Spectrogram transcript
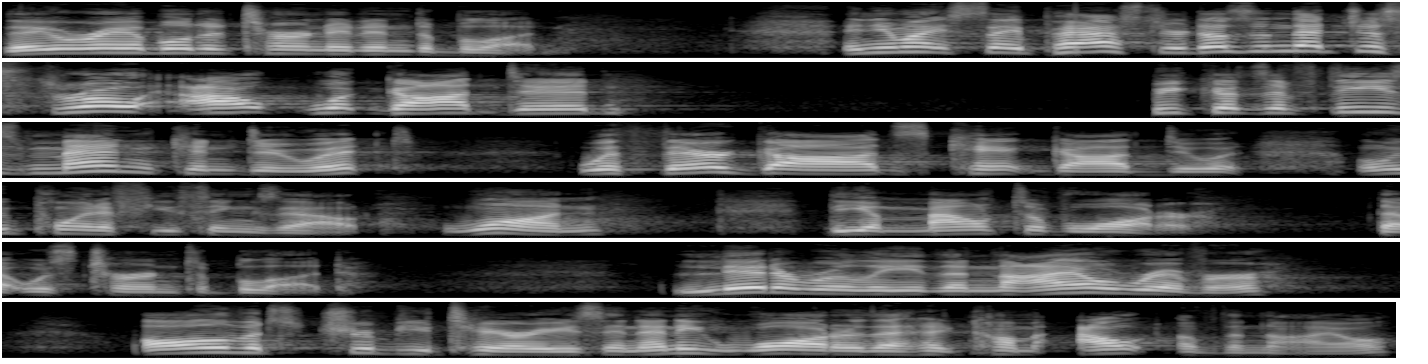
They were able to turn it into blood. And you might say, Pastor, doesn't that just throw out what God did? Because if these men can do it, with their gods, can't God do it? Let me point a few things out. One, the amount of water that was turned to blood. Literally, the Nile River, all of its tributaries, and any water that had come out of the Nile,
